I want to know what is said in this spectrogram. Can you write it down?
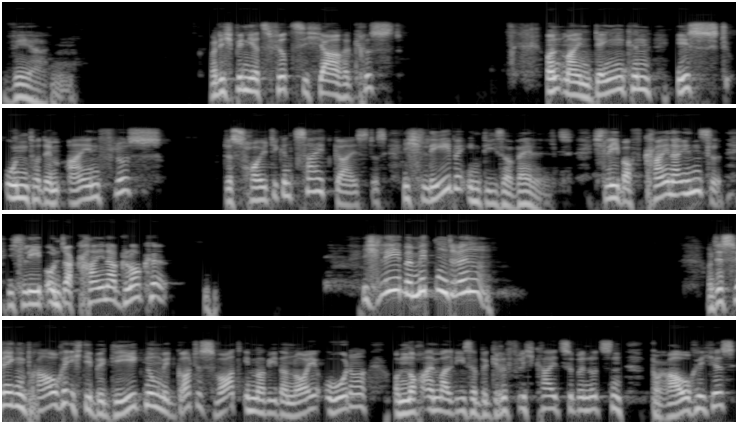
werden. Und ich bin jetzt 40 Jahre Christ und mein Denken ist unter dem Einfluss des heutigen Zeitgeistes. Ich lebe in dieser Welt. Ich lebe auf keiner Insel. Ich lebe unter keiner Glocke. Ich lebe mittendrin. Und deswegen brauche ich die Begegnung mit Gottes Wort immer wieder neu oder, um noch einmal diese Begrifflichkeit zu benutzen, brauche ich es,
